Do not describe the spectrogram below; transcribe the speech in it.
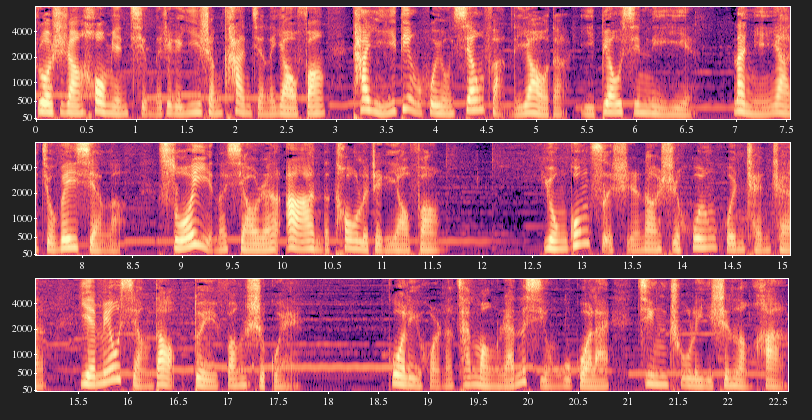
若是让后面请的这个医生看见了药方，他一定会用相反的药的，以标新立异。那您呀就危险了，所以呢，小人暗暗地偷了这个药方。永公此时呢是昏昏沉沉，也没有想到对方是鬼。过了一会儿呢，才猛然的醒悟过来，惊出了一身冷汗。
